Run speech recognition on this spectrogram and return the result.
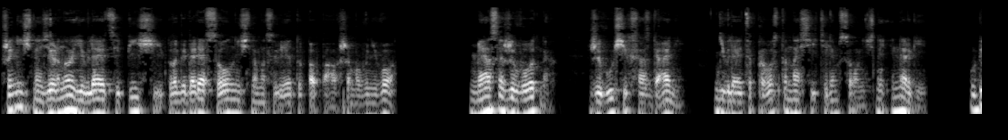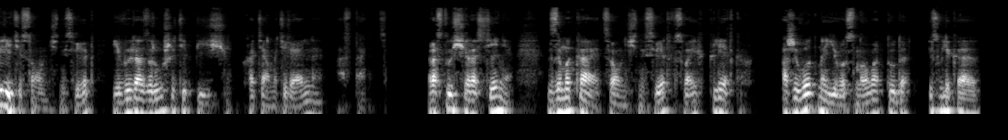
Пшеничное зерно является пищей благодаря солнечному свету, попавшему в него. Мясо животных, живущих созданий, является просто носителем солнечной энергии. Уберите солнечный свет, и вы разрушите пищу, хотя материальная останется. Растущее растение замыкает солнечный свет в своих клетках, а животные его снова оттуда извлекают.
